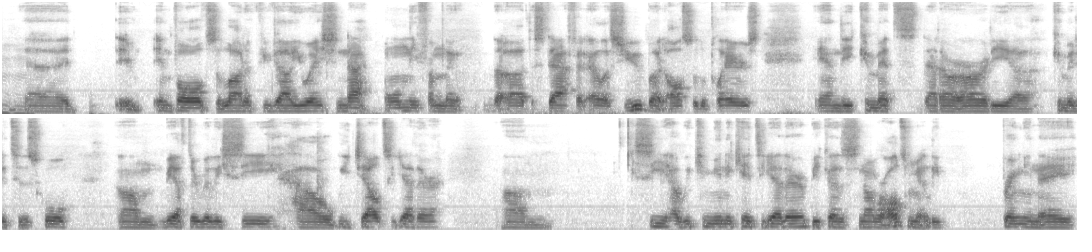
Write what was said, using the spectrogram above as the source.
Mm-hmm. Uh, it involves a lot of evaluation, not only from the the, uh, the, staff at LSU, but also the players and the commits that are already uh, committed to the school. Um, we have to really see how we gel together, um, see how we communicate together because you know we're ultimately bringing a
